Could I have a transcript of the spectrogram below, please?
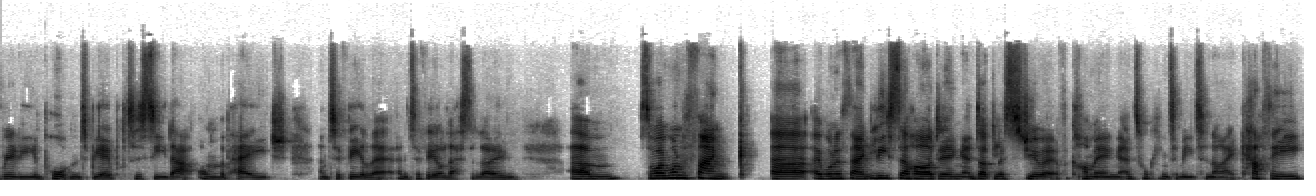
really important to be able to see that on the page and to feel it and to feel less alone um, so I want to thank uh, I want to thank Lisa Harding and Douglas Stuart for coming and talking to me tonight. Kathy,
